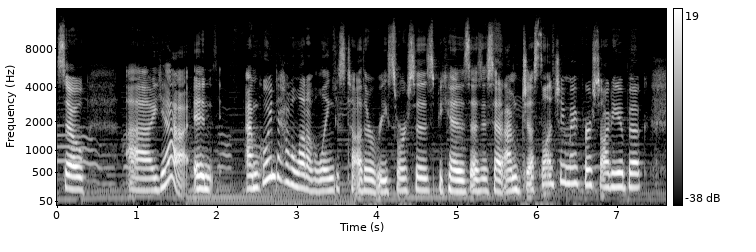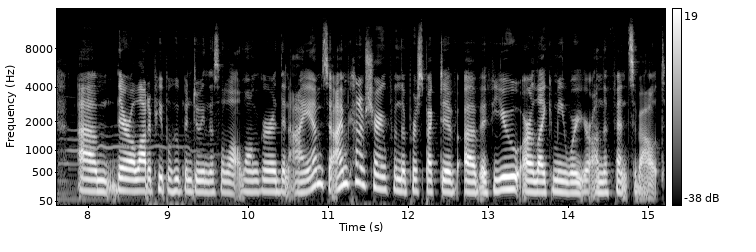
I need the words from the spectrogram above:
So, uh, yeah, and I'm going to have a lot of links to other resources because, as I said, I'm just launching my first audiobook. Um, there are a lot of people who've been doing this a lot longer than I am. So I'm kind of sharing from the perspective of if you are like me, where you're on the fence about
